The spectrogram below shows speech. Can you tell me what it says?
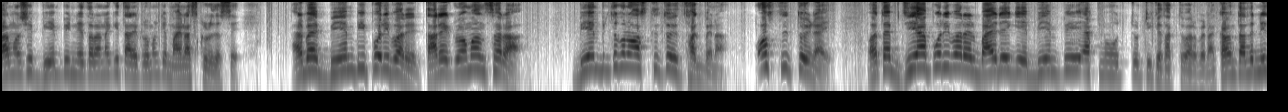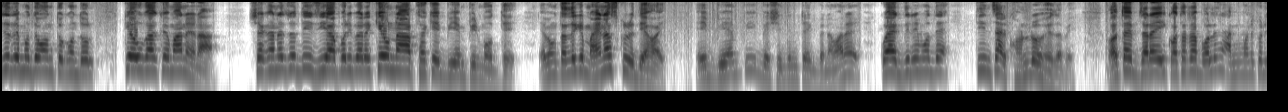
বাংলাদেশের বিএনপির নেতারা নাকি তারেক রহমানকে মাইনাস করে দিচ্ছে। আর ভাই, বিএনপি পরিবারের তারেক রহমান ছাড়া বিএনপির তো কোনো অস্তিত্বই থাকবে না। অস্তিত্বই নাই। অর্থাৎ জিয়া পরিবারের বাইরে গিয়ে বিএনপি এক মুহূর্ত টিকে থাকতে পারবে না। কারণ তাদের নিজেদের মধ্যে অন্তকন্দল কেউ কাউকে মানে না। সেখানে যদি জিয়া পরিবারে কেউ না থাকে বিএমপির মধ্যে এবং তাদেরকে মাইনাস করে দেওয়া হয়, এই বিএমপি বেশি দিন টেকবে না। মানে কয়েকদিনের মধ্যে তিন চার খণ্ড হয়ে যাবে। অতএব যারা এই কথাটা বলেন, আমি মনে করি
